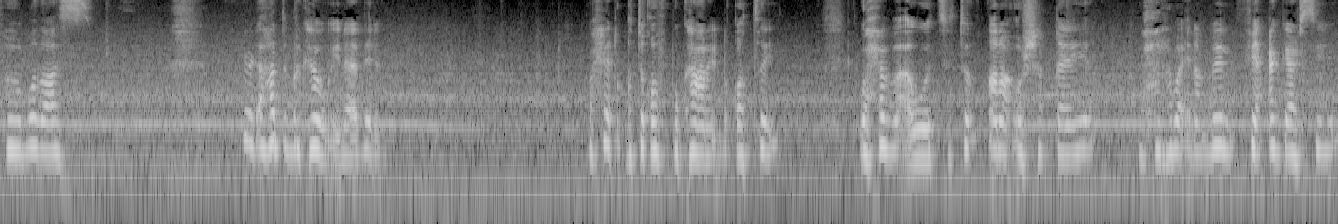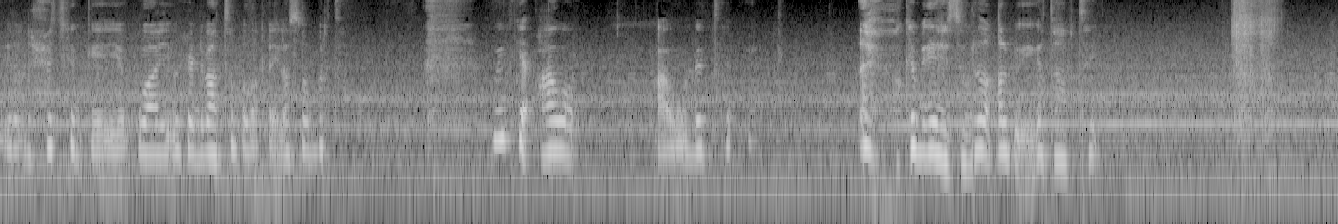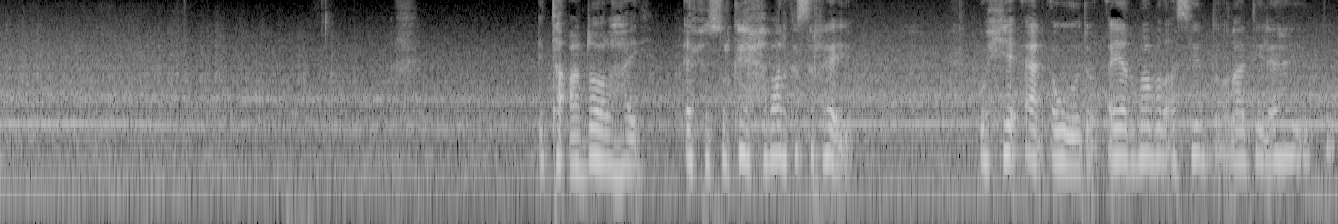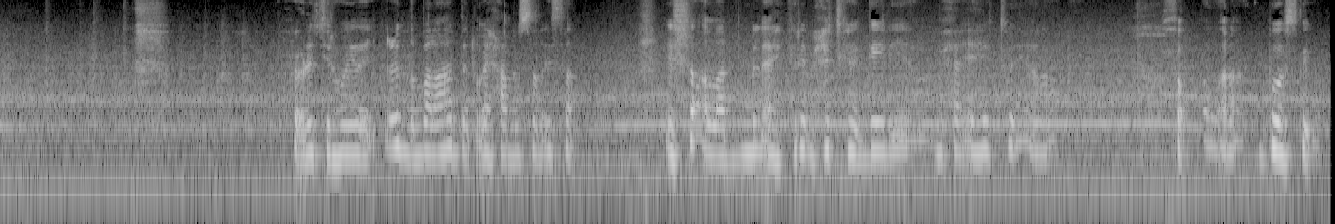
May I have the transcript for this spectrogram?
فهو بضاس يعني حتى بركوي نادر وحين قطي قف بكاري نقطي وحب أوتتو أنا أشقية وحربا إلى من في عقارسي إلى نحجك قيي واي وحين ما تنبضت إلى صمرت ويلك عاو عاو وكم إيه سورة قلبي قطابتي إتا أدول هاي إحسر كي حبارك سرهي وحي أن أودو. أيان ما مضى أسين دونا دي لهاي. إبو حوريتي رهوي ذي عند مبالا هدن ويحام إن شاء الله من الله كريم حجك قيني محايا هيتو أنا. فوق أنا بوسكي.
